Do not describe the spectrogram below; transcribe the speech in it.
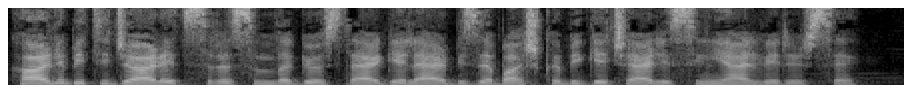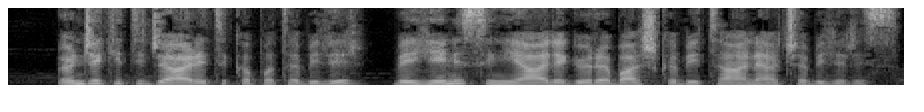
karlı bir ticaret sırasında göstergeler bize başka bir geçerli sinyal verirse, önceki ticareti kapatabilir ve yeni sinyale göre başka bir tane açabiliriz.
